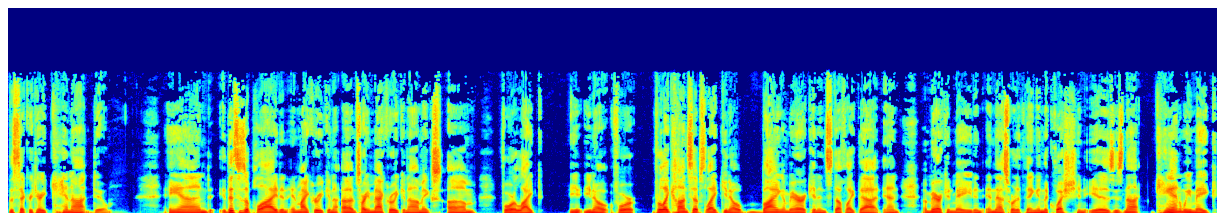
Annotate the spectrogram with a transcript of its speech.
the secretary cannot do. And this is applied in, in microecon, uh, sorry, macroeconomics, um, for like, you, you know, for, for like concepts like, you know, buying American and stuff like that and American made and, and that sort of thing. And the question is, is not, can we make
